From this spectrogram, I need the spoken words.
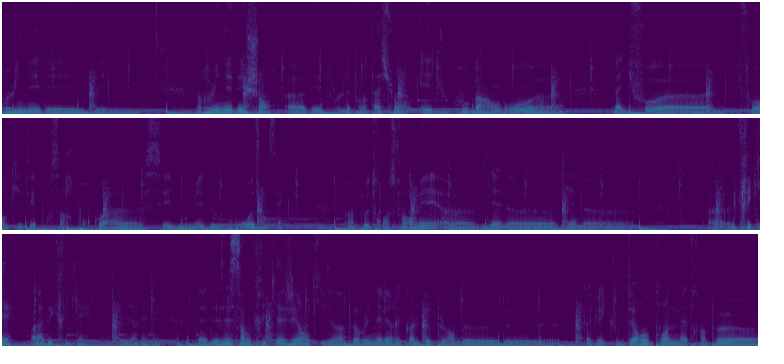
ruiner des, ruiner des champs, euh, des, plantations. Et du coup, bah, en gros, euh, là, il faut, euh, il faut enquêter pour savoir pourquoi ces nuées de gros insectes un peu transformés viennent, viennent des criquets, voilà des criquets, je vais y arriver. Il y a des essaims de criquets géants qui viennent un peu ruiner les récoltes de plein d'agriculteurs de, au point de mettre un peu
